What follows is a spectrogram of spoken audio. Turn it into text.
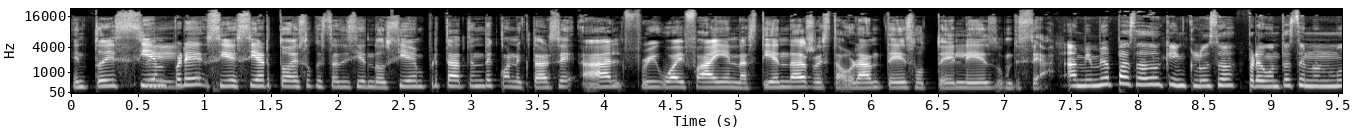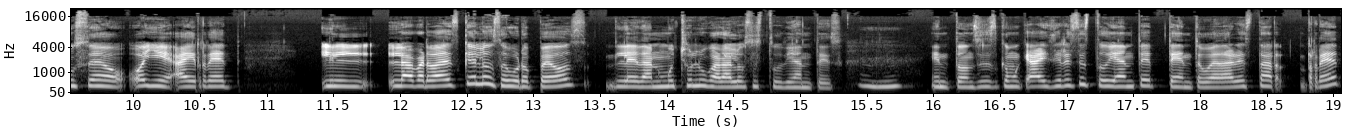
Entonces, Sí. siempre, sí es cierto eso que estás diciendo, siempre traten de conectarse al free wifi en las tiendas, restaurantes, hoteles, donde sea. A mí me ha pasado que incluso preguntas en un museo, oye, hay red. Y la verdad es que los europeos le dan mucho lugar a los estudiantes. Entonces, como que, ay, si eres estudiante, ten, te voy a dar esta red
